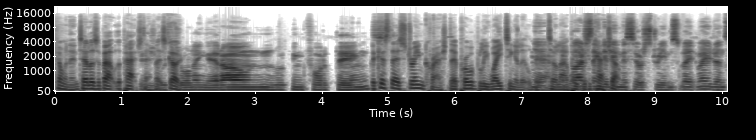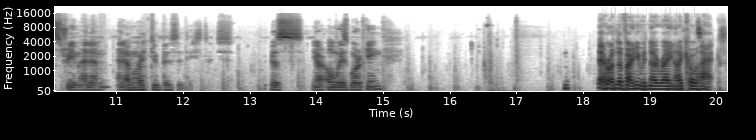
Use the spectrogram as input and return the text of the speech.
Come on then. Tell us about the patch then. Let's go. Rolling around looking for things. Because their stream crashed, they're probably waiting a little bit Yeah. to allow People people are to saying catch they up. miss your streams. Why why you don't stream Adam I'm way too busy these days. Because you're always working. They're on the Vony with no rain. I call hacks.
